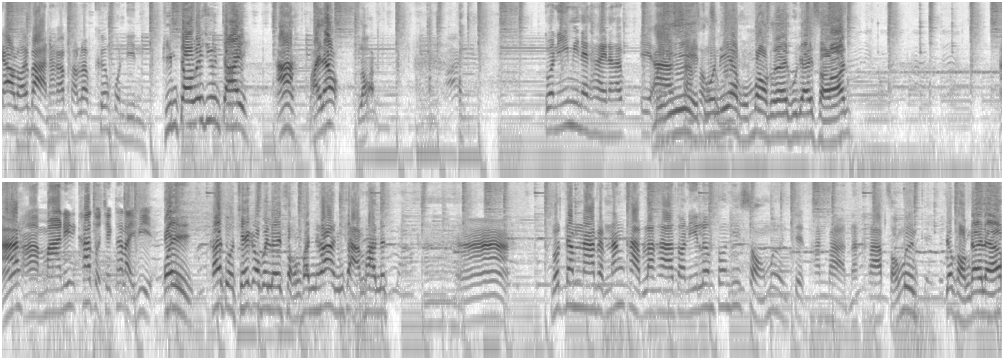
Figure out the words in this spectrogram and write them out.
6,900 บาทนะครับสำหรับเครื่องพรวนดิน พิมพ์จอไม่ชื่นใจ อะ ไปแล้วร้อนตัวนี้มีในไทยนะครับ AR นี่320ตัวเนี้ยผมบอกเลยคุณยายสอน อะอ่ามานี่ค่าตรวจเช็คเท่าไหร่พี่ โอ้ย ค่าตรวจเช็คเอาไปเลย 2,500ถึง3,000นะอ่ารถดำนาแบบนั่งขับราคาตอนนี้เริ่มต้นที่ 27,000 บาทนะครับ 20,000เจ้าของได้แล้ว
